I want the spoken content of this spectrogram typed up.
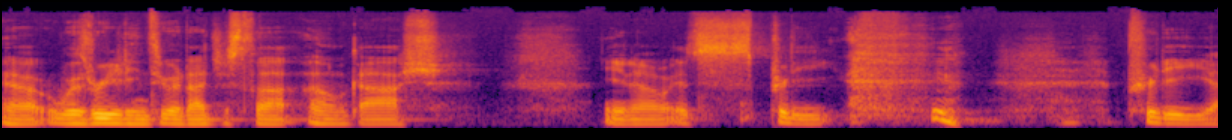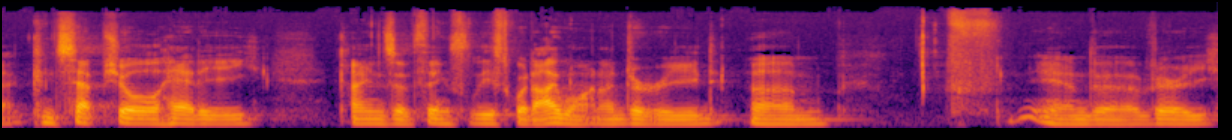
uh, was reading through it, I just thought, oh gosh, you know, it's pretty, pretty uh, conceptual, heady kinds of things. At least what I wanted to read, um, and uh, very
